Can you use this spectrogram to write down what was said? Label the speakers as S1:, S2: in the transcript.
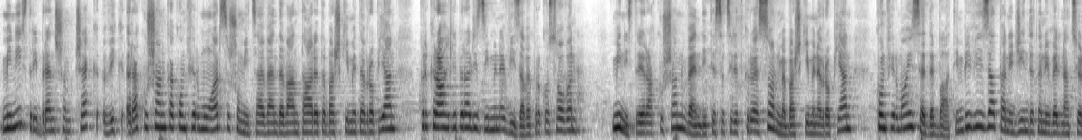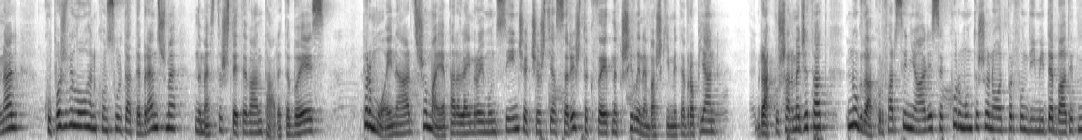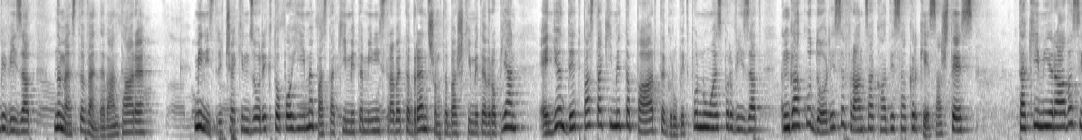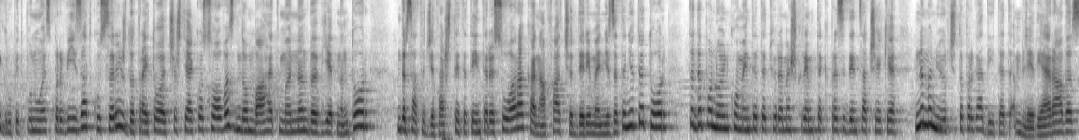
S1: Ministri i Brendshëm çek, Vit Rakushan ka konfirmuar se shumica e vendeve anëtare të Bashkimit Evropian përkrahin liberalizimin e vizave për Kosovën. Ministri Rakushan, vendi i të cilit kryeson me Bashkimin Evropian, konfirmoi se debati mbi vizat tani gjindet në nivel nacional, ku po zhvillohen konsultat e brendshme në mes të shteteve anëtare të BE-së. Për muajin e ardhshëm, ai e paralajmëroi mundësinë që çështja sërish të kthehet në Këshillin e Bashkimit Evropian. Rakushan megjithatë, nuk dha kurrfarë sinjali se kur mund të shënohet përfundimi i debatit mbi vizat në mes të vendeve anëtare. Ministri çek i nxori këto pohime pas takimit të ministrave të Brendshëm të Bashkimit Evropian e një ditë pas takimit të parë të grupit punues për vizat nga ku doli se Franca ka disa kërkesa shtesë Takimi i radhës i grupit punues për vizat, ku sërish do trajtohet çështja e Kosovës, do mbahet më nëntë dhjetë nëntor, ndërsa të gjitha shtetet e interesuara kanë afat që deri më njëzet e një tetor të deponojnë komentet e tyre me shkrim tek Presidenca Çeke në mënyrë që të përgatitet mbledhja e radhës.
